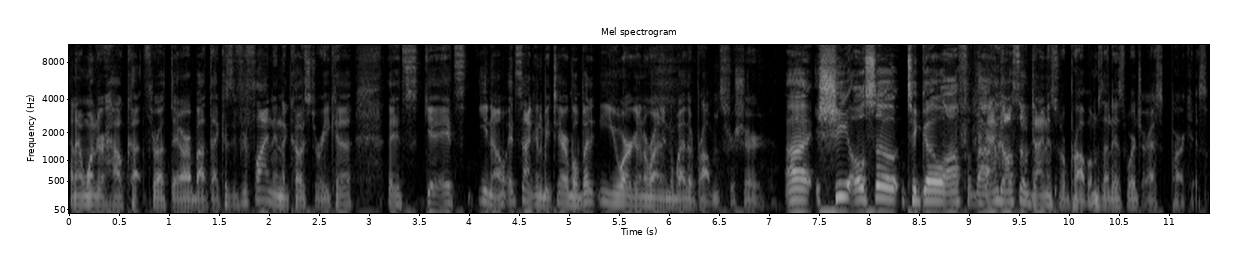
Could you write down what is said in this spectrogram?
and I wonder how cutthroat they are about that. Because if you're flying into Costa Rica, it's it's you know it's not going to be terrible, but you are going to run into weather problems for sure, Uh, she also to go off about and also dinosaur problems. That is where Jurassic Park is.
